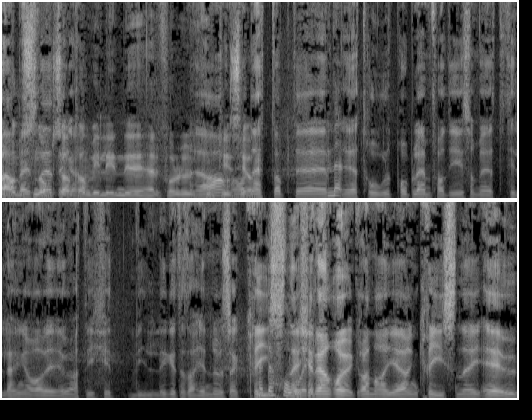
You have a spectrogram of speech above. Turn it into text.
Hansen også at han vil inn i her for ja, kort tid siden. Ja, Og nettopp det er, er et hovedproblem for de som er tilhengere av EU, at de ikke er villige til å ta inn over seg krisen. er ikke den rød-grønne regjeringen, krisen er i EU.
